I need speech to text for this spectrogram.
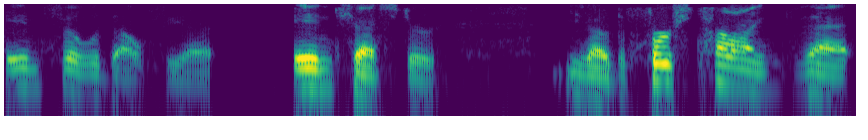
in Philadelphia, in Chester. You know, the first time that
